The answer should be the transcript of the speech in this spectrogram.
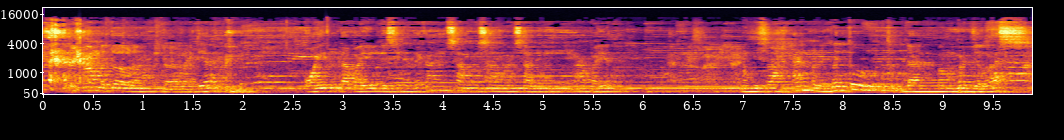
Tapi memang betul lah dalam artian poin tabayun di sini kan sama-sama saling apa ya memisahkan betul dan memperjelas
